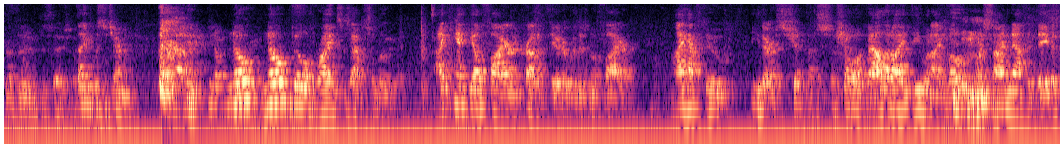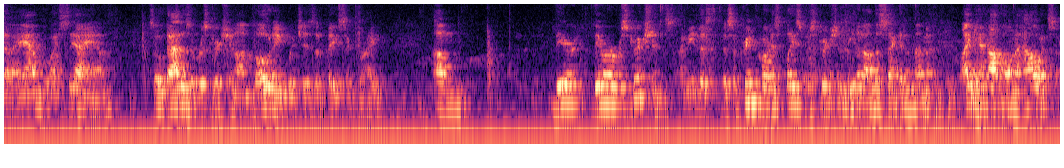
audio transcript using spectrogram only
DeSession? Thank you, Mr. Chairman. Um, You know, no, no Bill of Rights is absolute. I can't yell fire in a crowded theater where there's no fire. I have to either sh- uh, show a valid ID when I vote or sign an affidavit that I am who I say I am. So that is a restriction on voting, which is a basic right. Um, There, there are restrictions. I mean, the, the Supreme Court has placed restrictions even on the Second Amendment. I cannot own a howitzer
